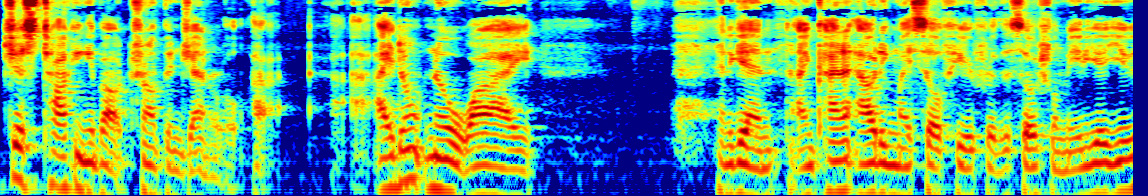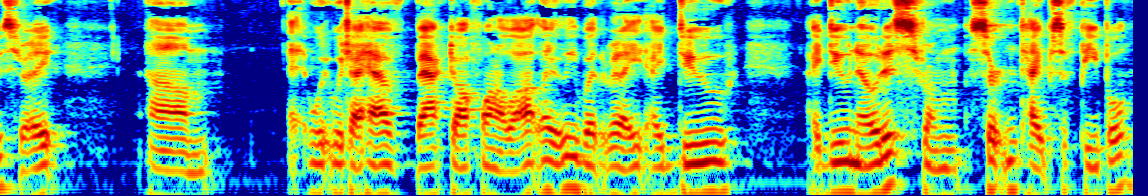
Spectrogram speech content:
just talking about Trump in general. I, I don't know why. And again, I'm kind of outing myself here for the social media use, right? Um, which I have backed off on a lot lately, but, but I, I do I do notice from certain types of people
